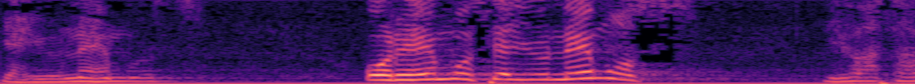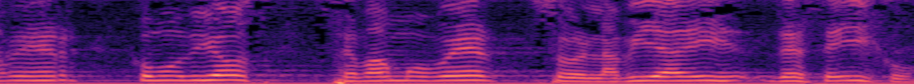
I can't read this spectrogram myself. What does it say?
y ayunemos. Oremos y ayunemos. Y vas a ver cómo Dios se va a mover sobre la vida de ese hijo.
